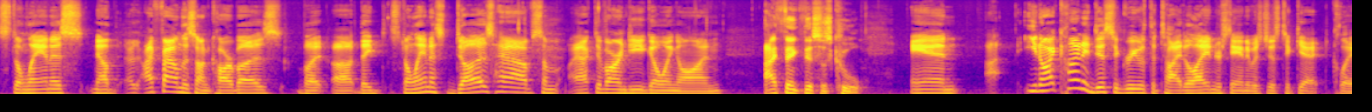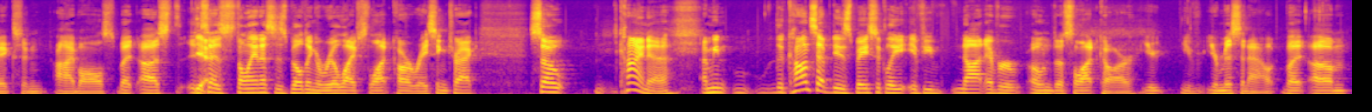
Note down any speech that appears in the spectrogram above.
Stellantis. Now, I found this on Carbuzz, but uh, they Stellantis does have some active R and D going on, I think this is cool. and I- you know, I kind of disagree with the title. I understand it was just to get clicks and eyeballs, but uh, st- it Yeah. says Stellantis is building a real life slot car racing track. So, kind of. I mean, the concept is basically if you've not ever owned a slot car, you you've, you're missing out. But um,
